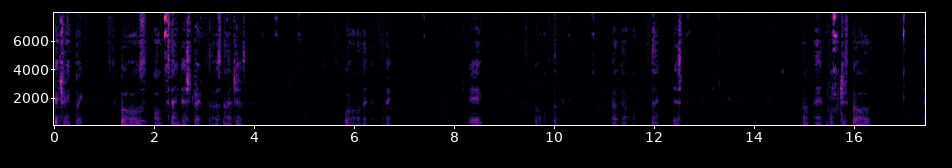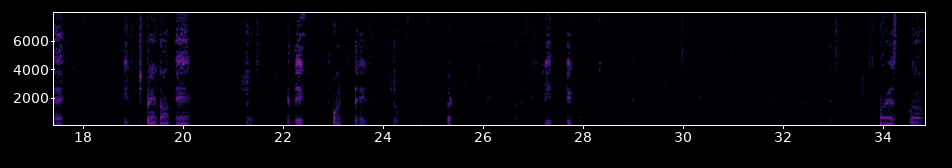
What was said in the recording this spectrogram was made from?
Between three different schools all in the same district, so it's not just one school. It's like elementary, middle, high school, so but they're all in the same district and everything. And so my elementary school, uh, they uh, use restraint on me, uh, which is illegal in 20 states. As like, well,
